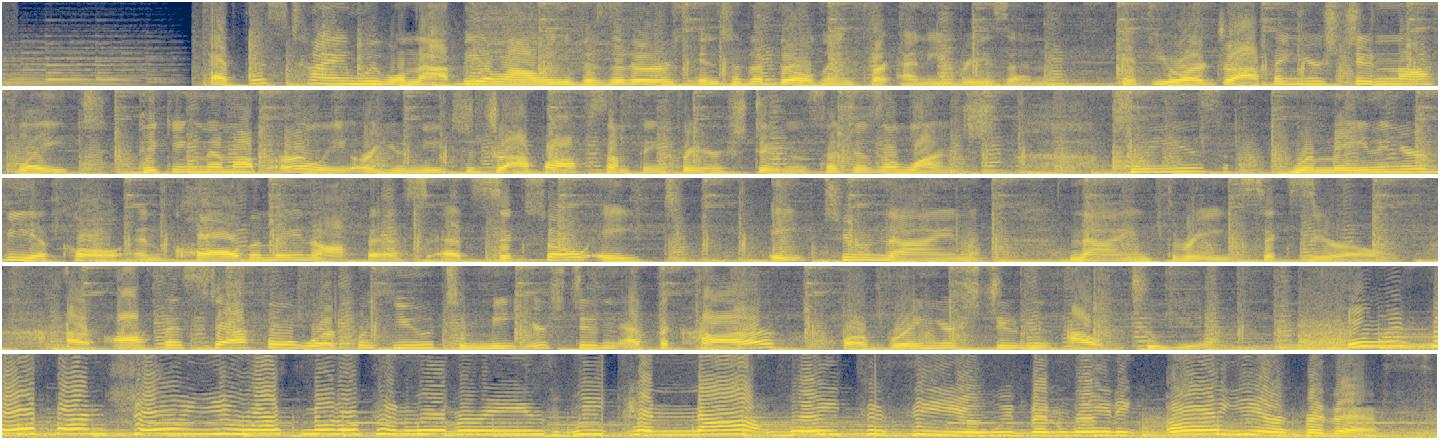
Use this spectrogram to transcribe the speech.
At this time, we will not be allowing visitors into the building for any reason. If you are dropping your student off late, picking them up early, or you need to drop off something for your student, such as a lunch, please remain in your vehicle and call the main office at 608 829 9360. Our office staff will work with you to meet your student at the car or bring your student out to you. It was so fun showing you West Middleton Wolverines. We cannot wait to see you. We've been waiting all year for this.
